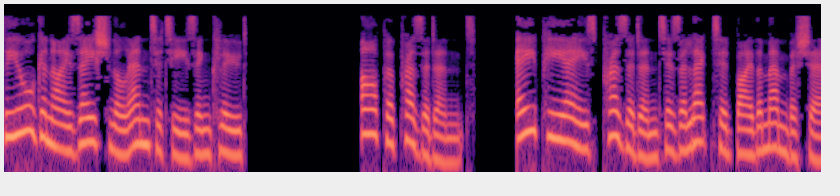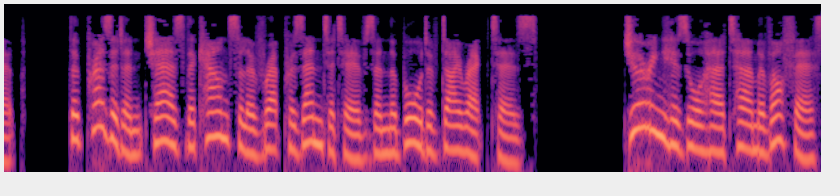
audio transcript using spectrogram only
The organizational entities include APA President. APA's president is elected by the membership. The president chairs the Council of Representatives and the Board of Directors. During his or her term of office,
